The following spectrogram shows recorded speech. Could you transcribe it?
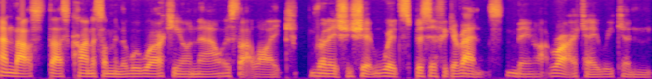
and that's that's kind of something that we're working on now is that like relationship with specific events being like right okay we can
